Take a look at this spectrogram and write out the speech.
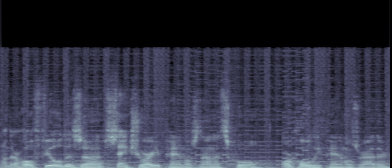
Oh, their whole field is uh, sanctuary panels now. That's cool. Or holy panels, rather.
